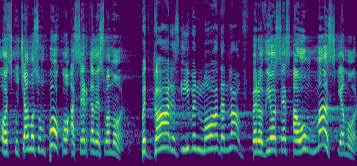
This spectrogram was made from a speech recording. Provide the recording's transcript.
O escuchamos un poco acerca de su amor, but God is even more than love. pero Dios es aún más que amor.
